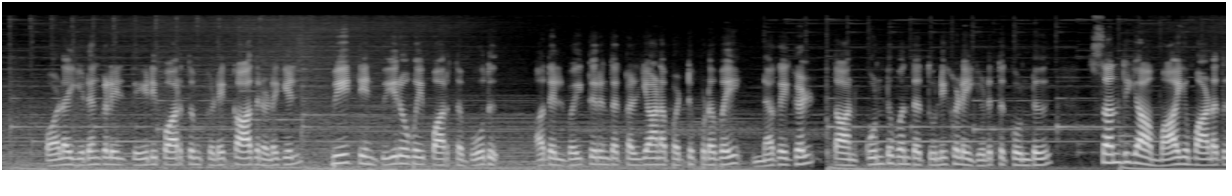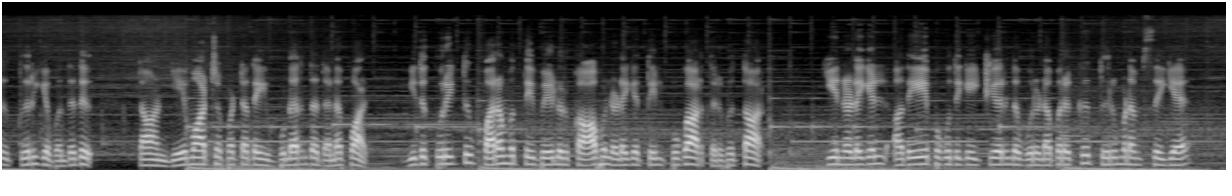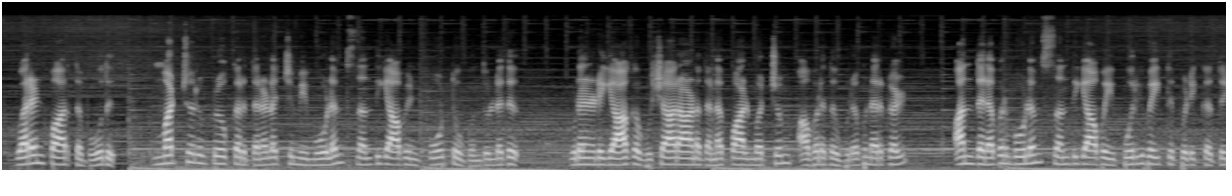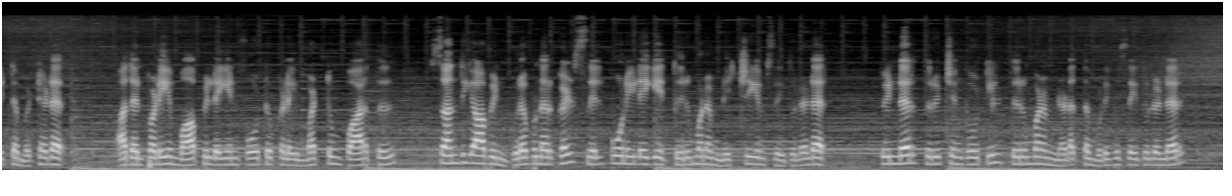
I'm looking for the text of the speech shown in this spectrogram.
பல இடங்களில் தேடி பார்த்தும் கிடைக்காத நிலையில் வீட்டின் பீரோவை பார்த்தபோது அதில் வைத்திருந்த கல்யாண பட்டுப்புடவை நகைகள் தான் கொண்டு வந்த துணிகளை எடுத்துக்கொண்டு சந்தியா மாயமானது தெரிய வந்தது. தான் ஏமாற்றப்பட்டதை உணர்ந்த தனபால் இது குறித்து பரமத்தி வேலூர் காவல் நிலையத்தில் புகார் தெரிவித்தார். இந்நிலையில் அதே பகுதியைச் சேர்ந்த ஒரு நபருக்கு திருமணம் செய்ய வரன் பார்த்தபோது மற்றொரு புரோக்கர் தனலட்சுமி மூலம் சந்தியாவின் போட்டோ வந்துள்ளது. உடனடியாக உஷாரான தனபால் மற்றும் அவரது உறவினர்கள் அந்த நபர் மூலம் சந்தியாவை பொறிவைத்து பிடிக்க திட்டமிட்டனர். அதன்படி மாப்பிள்ளையின் போட்டோக்களை மட்டும் பார்த்து சந்தியாவின் உறவினர்கள் செல்போனிலேயே திருமணம் நிச்சயம் செய்துள்ளனர். பின்னர் திருச்செங்கோட்டில் திருமணம் நடத்த முடிவு செய்துள்ளனர்.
